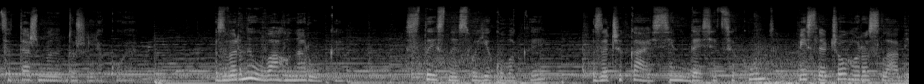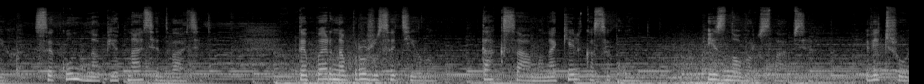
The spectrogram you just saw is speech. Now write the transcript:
Це теж мене дуже лікує. Зверни увагу на руки, стисни свої кулаки, зачекай 7-10 секунд, після чого розслаб їх секунд на 15-20. Тепер напруж усе тіло так само на кілька секунд. І знову розслабся. Відчуй,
